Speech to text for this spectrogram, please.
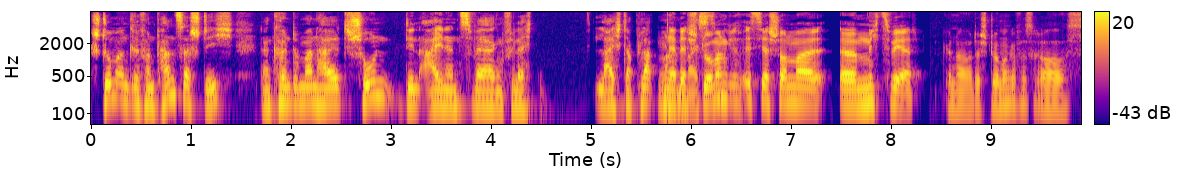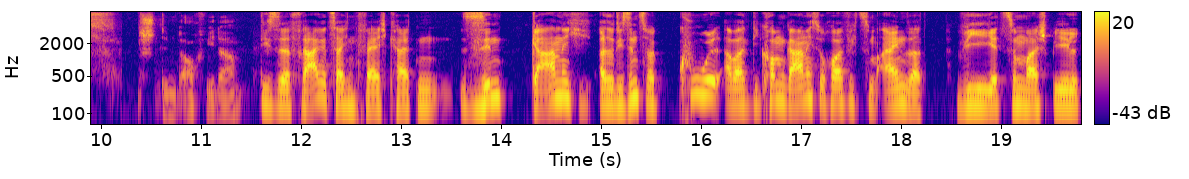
Sturmangriff und Panzerstich, dann könnte man halt schon den einen Zwergen vielleicht leichter platt machen. ja, der Sturmangriff ist ja schon mal ähm, nichts wert. Genau, der Sturmangriff ist raus. Du? Stimmt auch wieder. Diese Fragezeichenfähigkeiten sind gar nicht, also die sind zwar cool, aber die kommen gar nicht so häufig zum Einsatz. Wie jetzt zum Beispiel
